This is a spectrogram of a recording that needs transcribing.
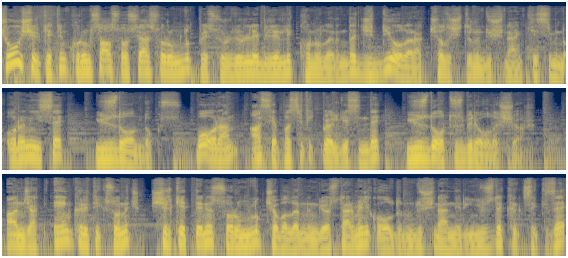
Çoğu şirketin kurumsal sosyal sorumluluk ve sürdürülebilirlik konularında ciddi olarak çalıştığını düşünen kesimin oranı ise %19. Bu oran Asya Pasifik bölgesinde %31'e ulaşıyor. Ancak en kritik sonuç şirketlerin sorumluluk çabalarının göstermelik olduğunu düşünenlerin %48'e,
